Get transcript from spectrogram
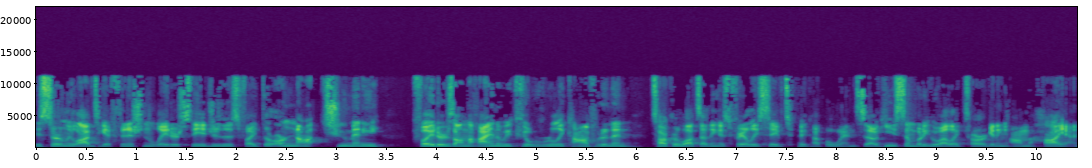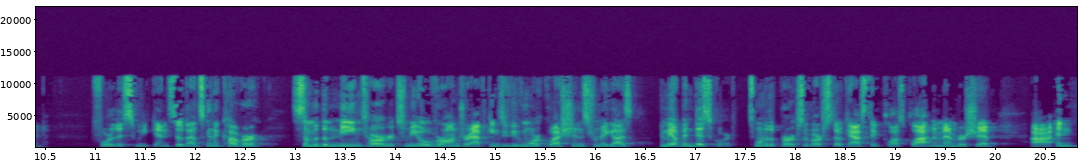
is certainly live to get finished in the later stages of this fight. There are not too many fighters on the high end that we feel really confident in. Tucker Lutz, I think, is fairly safe to pick up a win. So he's somebody who I like targeting on the high end for this weekend. So that's going to cover some of the main targets for me over on DraftKings. If you have more questions for me, guys, hit me up in Discord. It's one of the perks of our Stokastic Plus Platinum membership. Uh, and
